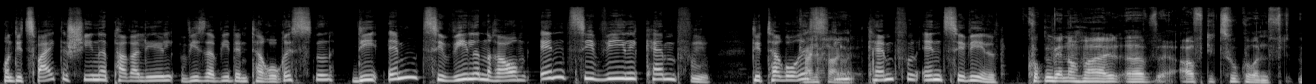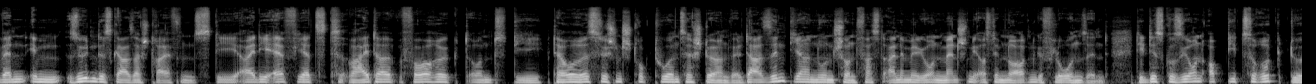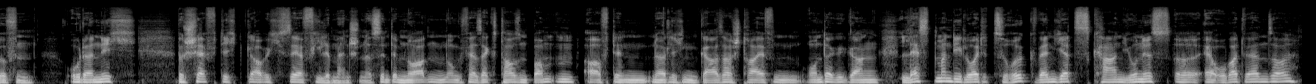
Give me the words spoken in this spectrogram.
und die zweite Schiene parallel vis-à-vis -vis den Terroristen, die im zivilen Raum in Zivil kämpfen. Die Terroristen kämpfen in Zivil. Gucken wir nochmal äh, auf die Zukunft. Wenn im Süden des Gazastreifens die IDF jetzt weiter vorrückt und die terroristischen Strukturen zerstören will, da sind ja nun schon fast eine Million Menschen, die aus dem Norden geflohen sind. Die Diskussion, ob die zurück dürfen oder nicht, beschäftigt, glaube ich, sehr viele Menschen. Es sind im Norden ungefähr 6000 Bomben auf den nördlichen Gazastreifen runtergegangen. Lässt man die Leute zurück, wenn jetzt Khan Yunis äh, erobert werden soll?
